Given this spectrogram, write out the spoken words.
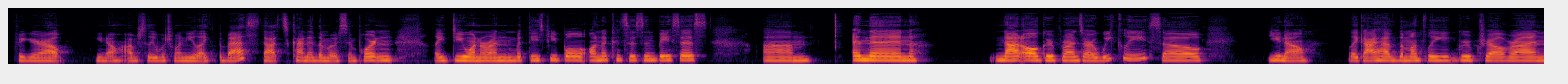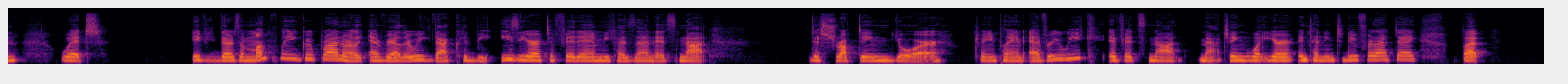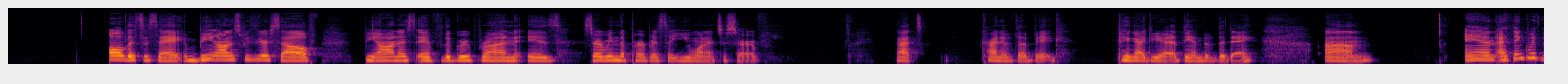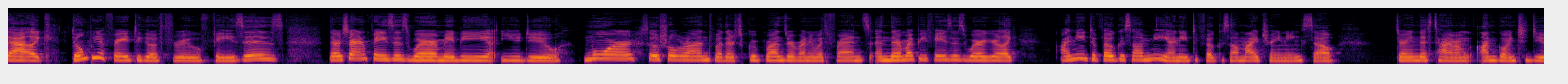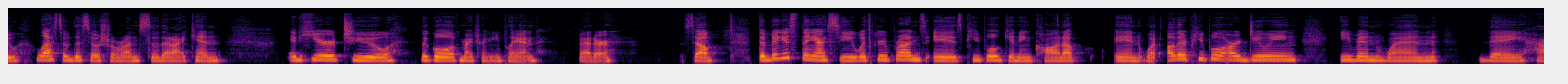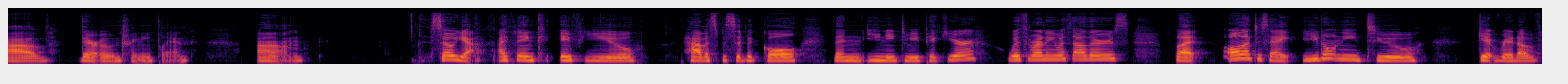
figure out, you know, obviously which one you like the best. That's kind of the most important. Like, do you want to run with these people on a consistent basis? Um, and then not all group runs are weekly. So, you know, like I have the monthly group trail run, which if there's a monthly group run or like every other week, that could be easier to fit in because then it's not disrupting your training plan every week if it's not matching what you're intending to do for that day. But all this to say, be honest with yourself. Be honest if the group run is serving the purpose that you want it to serve. That's kind of the big, big idea at the end of the day. Um, and I think with that, like, don't be afraid to go through phases. There are certain phases where maybe you do more social runs, whether it's group runs or running with friends. And there might be phases where you're like, I need to focus on me. I need to focus on my training. So during this time, I'm, I'm going to do less of the social runs so that I can adhere to the goal of my training plan better. So, the biggest thing I see with group runs is people getting caught up in what other people are doing, even when they have their own training plan. Um, so, yeah, I think if you have a specific goal, then you need to be pickier with running with others. But all that to say, you don't need to get rid of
